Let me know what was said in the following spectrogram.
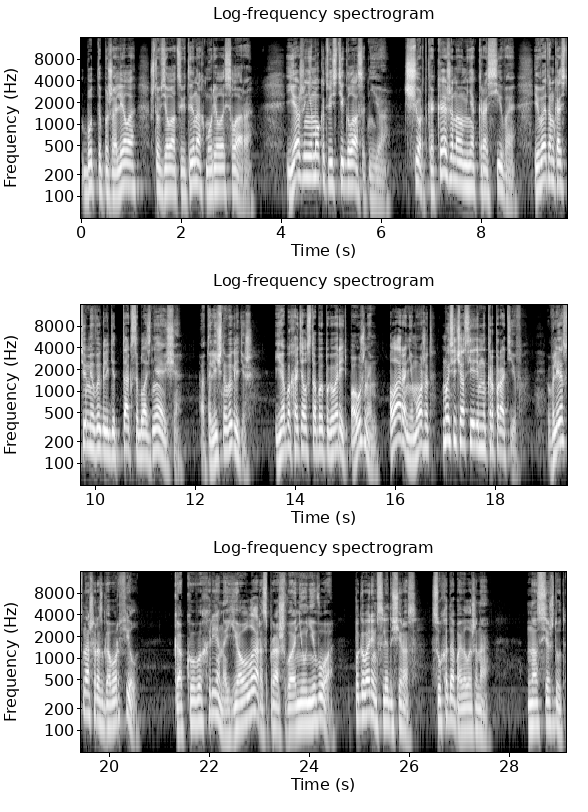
Будто пожалела, что взяла цветы, нахмурилась Лара. Я же не мог отвести глаз от нее. Черт, какая же она у меня красивая. И в этом костюме выглядит так соблазняюще. Отлично выглядишь. Я бы хотел с тобой поговорить. Поужинаем? Лара не может. Мы сейчас едем на корпоратив. Влез в наш разговор Фил. «Какого хрена? Я у Лара спрашиваю, а не у него». «Поговорим в следующий раз», — сухо добавила жена. «Нас все ждут».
